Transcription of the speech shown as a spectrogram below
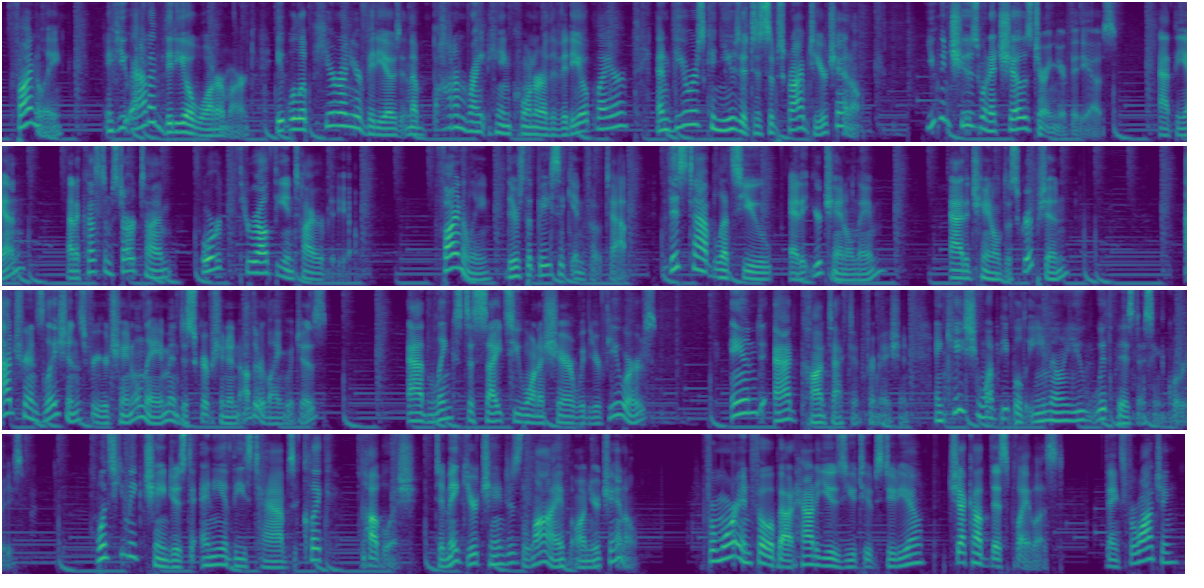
Finally, if you add a video watermark, it will appear on your videos in the bottom right hand corner of the video player, and viewers can use it to subscribe to your channel. You can choose when it shows during your videos, at the end, at a custom start time, or throughout the entire video. Finally, there's the Basic Info tab. This tab lets you edit your channel name, add a channel description, add translations for your channel name and description in other languages, add links to sites you want to share with your viewers, and add contact information in case you want people to email you with business inquiries. Once you make changes to any of these tabs, click Publish to make your changes live on your channel. For more info about how to use YouTube Studio, check out this playlist. Thanks for watching.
